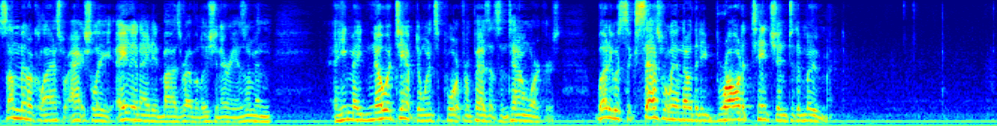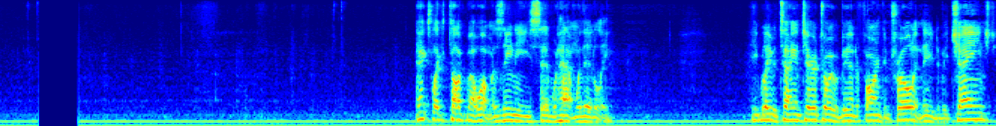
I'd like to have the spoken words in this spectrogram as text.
Some middle class were actually alienated by his revolutionaryism, and he made no attempt to win support from peasants and town workers. But he was successful in, though, that he brought attention to the movement. Next, I'd like talk about what Mazzini said would happen with Italy. He believed Italian territory would be under foreign control. It needed to be changed.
